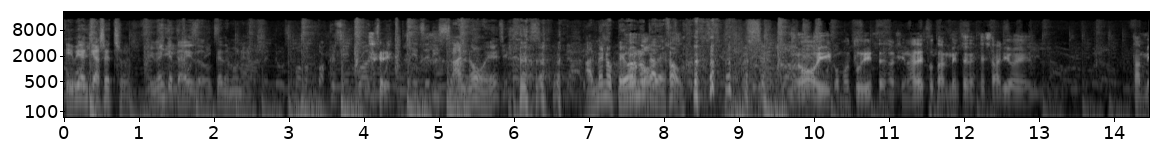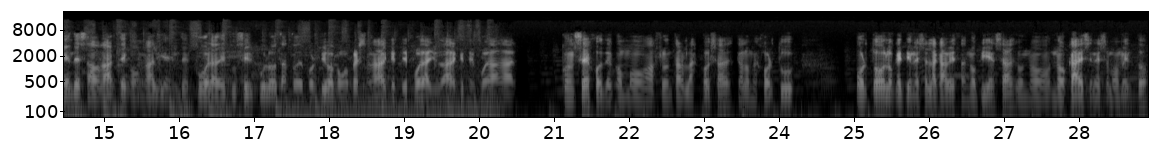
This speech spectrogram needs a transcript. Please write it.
Y bien que has hecho, y bien que te ha ido, qué demonios. Mal no, ¿eh? Al menos peor no, te ha dejado. no, y como tú dices, al final es totalmente necesario el también desahogarte con alguien de fuera de tu círculo, tanto deportivo como personal, que te pueda ayudar, que te pueda dar consejos de cómo afrontar las cosas, que a lo mejor tú por todo lo que tienes en la cabeza no piensas o no, no caes en ese momento.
